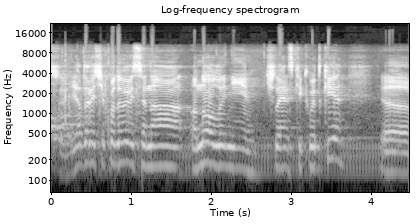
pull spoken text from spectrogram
Важливіше. Я, до речі, подивився на оновлені членські квитки. е,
